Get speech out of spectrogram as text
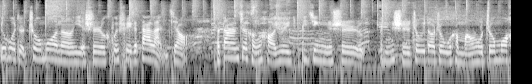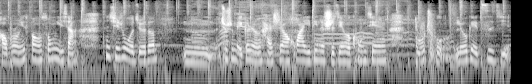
又或者周末呢，也是会睡一个大懒觉。当然这很好，因为毕竟是平时周一到周五很忙碌，周末好不容易放松一下。但其实我觉得，嗯，就是每个人还是要花一定的时间和空间独处，留给自己，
